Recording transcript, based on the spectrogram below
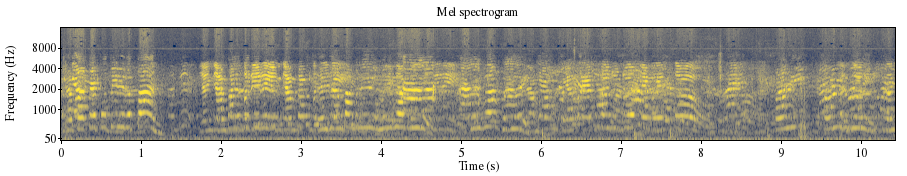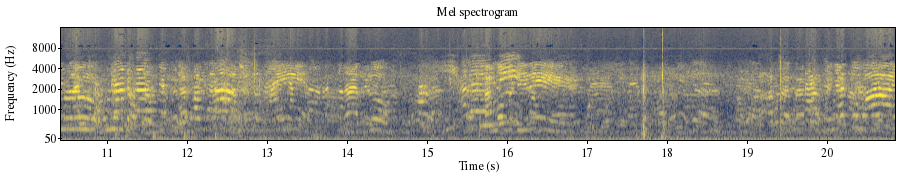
Yang pakai putih di depan. yang jambang berdiri, berdiri. jambang berdiri, Mirza berdiri. Mirza berdiri. Yang resto duduk, yang resto. Fani, Fani berdiri. Jambang sana. Nah, duduk. Kamu berdiri. Menyatu, Mai.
